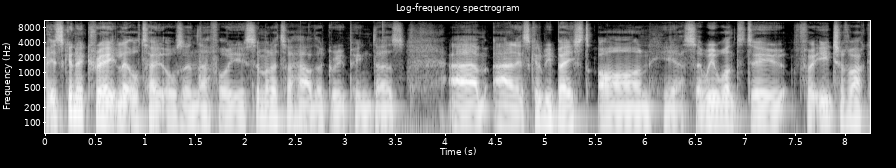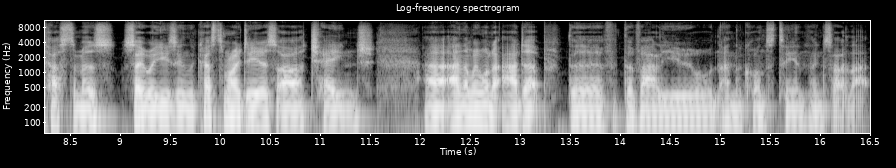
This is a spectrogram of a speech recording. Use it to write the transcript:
it's going to create little totals in there for you, similar to how the grouping does. Um, and it's going to be based on here. So we want to do for each of our customers, so we're using the customer ID as our change, uh, and then we want to add up the the value and the quantity and things like that.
